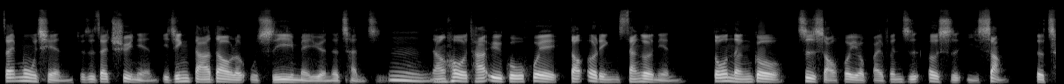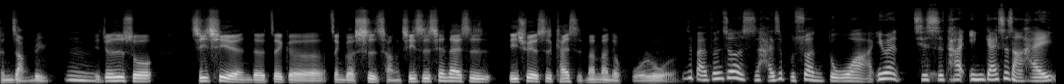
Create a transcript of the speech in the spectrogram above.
在目前就是在去年已经达到了五十亿美元的产值。嗯，然后它预估会到二零三二年都能够至少会有百分之二十以上。的成长率，嗯，也就是说，机器人的这个整个市场，其实现在是的确是开始慢慢的活络了。其实百分之二十还是不算多啊，因为其实它应该市场还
